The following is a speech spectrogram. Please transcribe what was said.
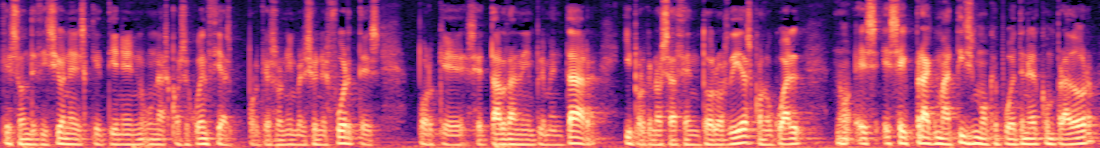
que son decisiones que tienen unas consecuencias porque son inversiones fuertes, porque se tardan en implementar y porque no se hacen todos los días, con lo cual ¿no? es ese pragmatismo que puede tener el comprador,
